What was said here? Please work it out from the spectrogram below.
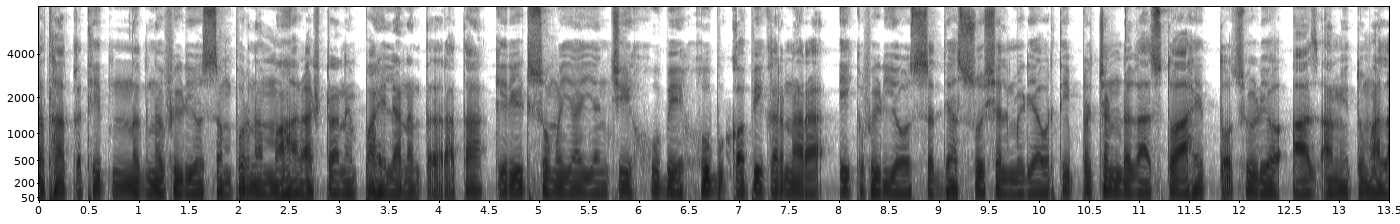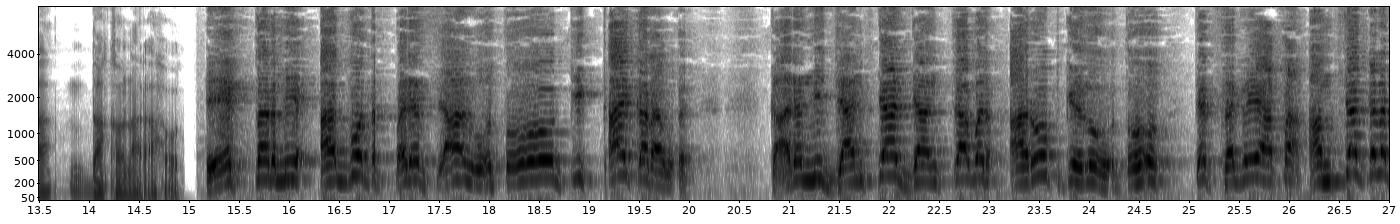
तथाकथित नग्न व्हिडिओ संपूर्ण महाराष्ट्राने पाहिल्यानंतर आता किरीट सोमय्या यांची हुबेहूब कॉपी करणारा एक व्हिडिओ सध्या सोशल मीडियावरती प्रचंड गाजतो आहे. तोच व्हिडिओ आज आम्ही तुम्हाला दाखवणार आहोत. एक तर मी अगोदर परेशान होतो की काय करावं? कारण मी ज्यांच्या ज्यांच्यावर आरोप केलो होतो ते सगळे आता आमच्याकडेच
